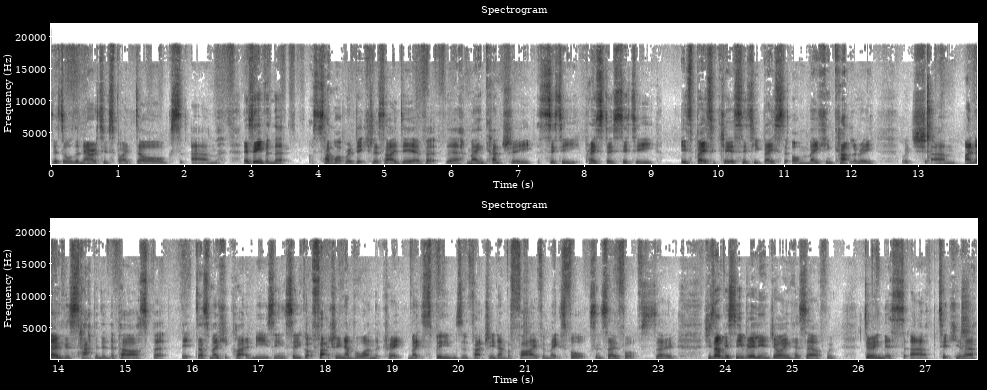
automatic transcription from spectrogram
There's all the narratives by dogs. Um, there's even the somewhat ridiculous idea that the main country city, Praesto City, is basically a city based on making cutlery, which um, I know this happened in the past, but it does make it quite amusing. So you've got factory number one that create makes spoons, and factory number five and makes forks and so forth. So she's obviously really enjoying herself with doing this uh, particular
